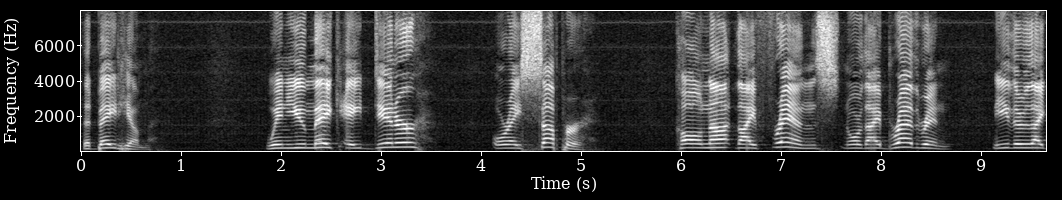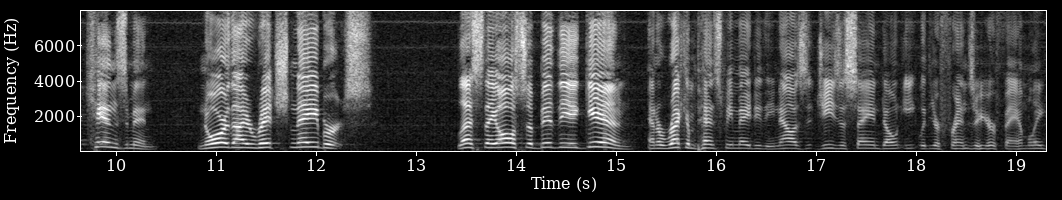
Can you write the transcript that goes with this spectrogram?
that bade him, When you make a dinner or a supper, call not thy friends, nor thy brethren, neither thy kinsmen, nor thy rich neighbors, lest they also bid thee again, and a recompense be made to thee. Now, is Jesus saying don't eat with your friends or your family?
